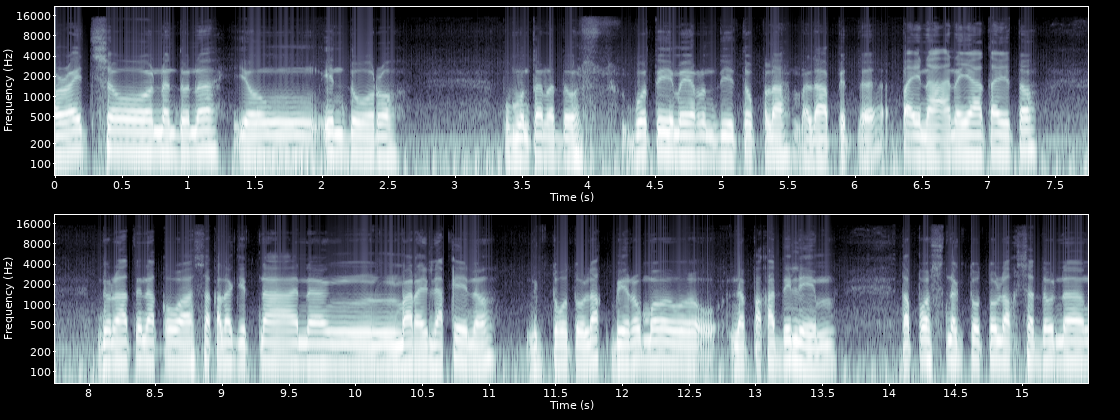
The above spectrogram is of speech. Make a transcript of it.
Alright, so nandun na yung Enduro. Pumunta na doon. Buti mayroon dito pala, malapit na. Painaan na yata ito. Doon natin nakuha sa kalagitnaan ng Marilaki, no? Nagtutulak, biro mo napakadilim. Tapos nagtutulak sa doon ng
